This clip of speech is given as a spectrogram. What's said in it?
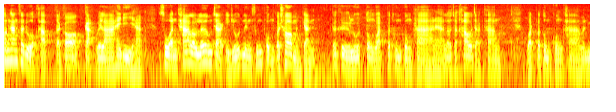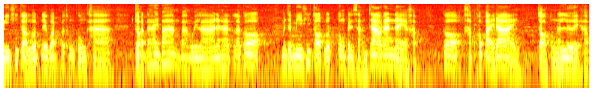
ค่อนข้างสะดวกครับ แต่ก็กะเวลาให้ดีฮะส่วนถ้าเราเริ่มจากอีกรูทหนึ่งซึ่งผมก็ชอบเหมือนกัน ก็คือรูทตรงวัดปทุมคงคานะฮะเราจะเข้าจากทางวัดปทุมคงคา มันมีที่จอดรถในวัดปทุมคงคา จอดได้บ้างบางเวลานะฮะแล้วก็มันจะมีที่จอดรถตรงเป็นศาลเจ้าด้านในอะครับ ก็ขับเข้าไปได้จอดตรงนั้นเลยครับ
